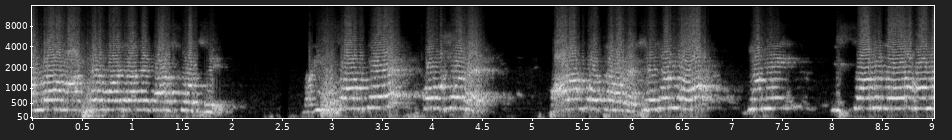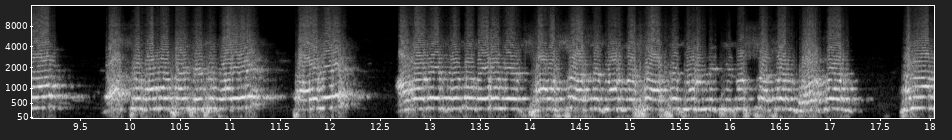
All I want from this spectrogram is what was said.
আমরা মাঠের ময়দানে কাজ করছি। ইসলামকে কৌশলে ধারণ করতে হবে। সেজন্য যদি ইসলামী দলগুলো রাষ্ট্র ক্ষমতায় যেতে পারে, তাহলে আমাদের যত ধরনের সমস্যা আছে, দুর্দশা আছে, দুর্নীতি, দুঃশাসন, ধর্ষণ, খুন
